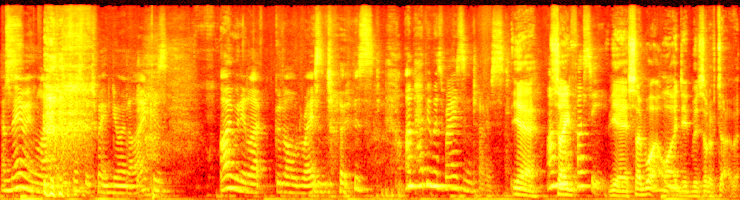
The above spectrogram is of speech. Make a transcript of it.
And therein lies the difference between you and I, because I really like good old raisin toast. I'm happy with raisin toast. Yeah. I'm so not fussy. Yeah, so what I did was sort of,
